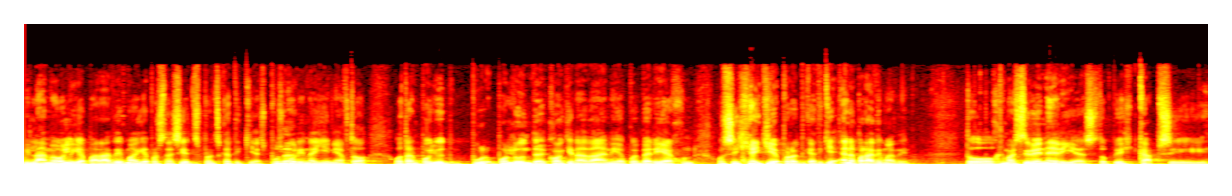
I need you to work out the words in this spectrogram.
Μιλάμε όλοι για παράδειγμα για προστασία της πρώτης κατοικίας. Πώς Ναι. μπορεί να γίνει αυτό όταν πολλού- που- πολλούνται κόκκινα δάνεια που εμπεριέχουν ως οικιακή πρώτη κατοικία; Ένα παράδειγμα δίνω. Το χρηματιστήριο ενέργειας, το οποίο έχει κάψει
